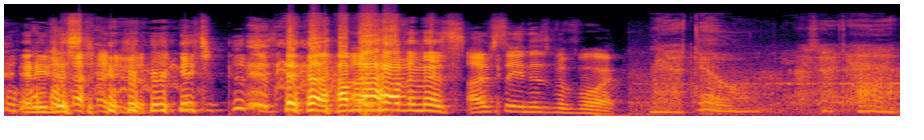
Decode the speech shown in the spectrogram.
and he just, I'm not having this. I've seen this before. Your doom is at hand.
